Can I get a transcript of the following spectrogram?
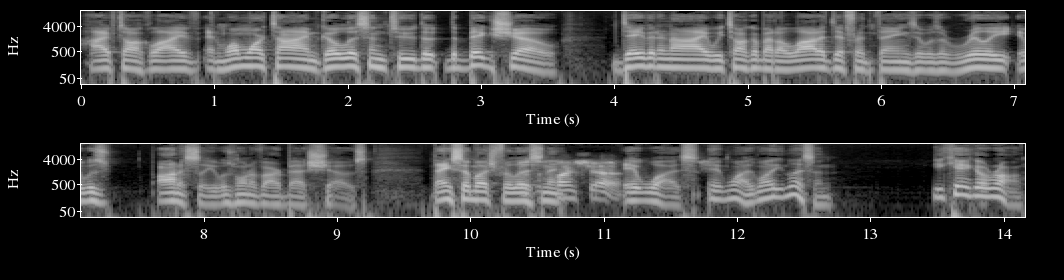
Hive Talk Live. And one more time, go listen to the, the big show. David and I, we talk about a lot of different things. It was a really, it was honestly, it was one of our best shows. Thanks so much for listening. It was, fun show. it was. It was. Well, listen, you can't go wrong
